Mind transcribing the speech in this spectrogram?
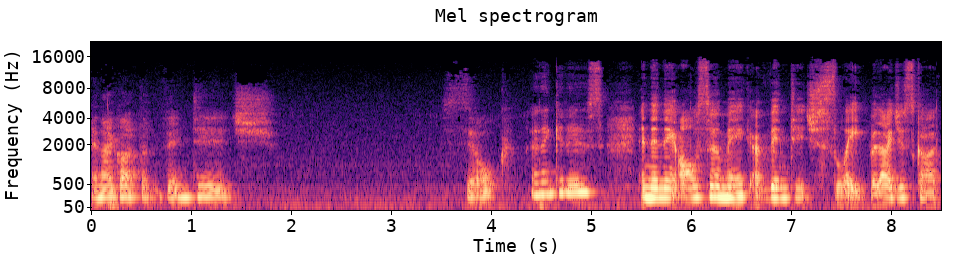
and I got the vintage silk, I think it is. And then they also make a vintage slate, but I just got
